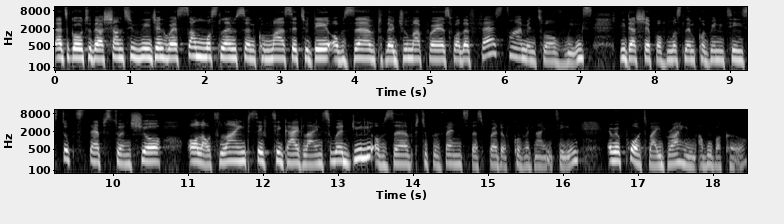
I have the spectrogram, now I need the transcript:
Let's go to the Ashanti region where some Muslims in Kumasi today observed the Juma prayers for the first time in 12 weeks. Leadership of Muslim communities took steps to ensure all outlined safety guidelines were duly observed to prevent the spread of COVID-19. A report by Ibrahim Abubakar.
